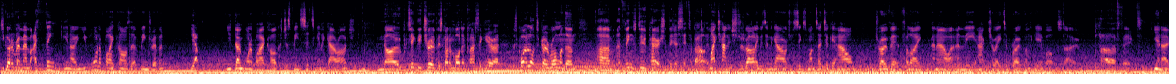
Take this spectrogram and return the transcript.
You've got to remember, I think, you know, you want to buy cars that have been driven. yeah. You don't want to buy a car that's just been sitting in a garage. No, particularly true of this kind of modern classic era. There's quite a lot to go wrong on them, um, and things do perish if they just sit about. My Challenge Stradale was in the garage for six months. I took it out, drove it for like an hour, and the actuator broke on the gearbox. So, Perfect. you know,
